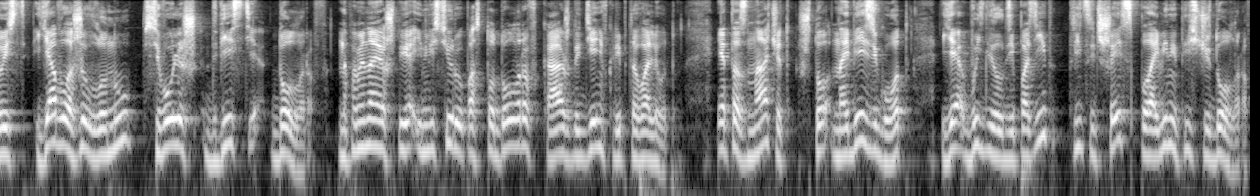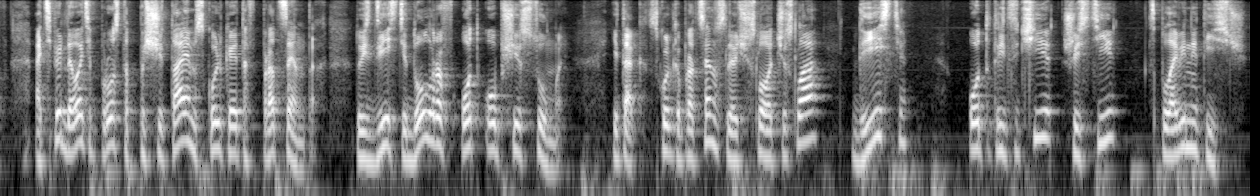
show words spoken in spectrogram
То есть я вложил в Луну всего лишь 200 долларов. Напоминаю, что я инвестирую по 100 долларов каждый день в криптовалюту. Это значит, что на весь год я выделил депозит 36,5 тысяч долларов. А теперь давайте просто посчитаем, сколько это в процентах. То есть 200 долларов от общей суммы. Итак, сколько процентов, следующее число от числа? 200 от 36,5 тысяч.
